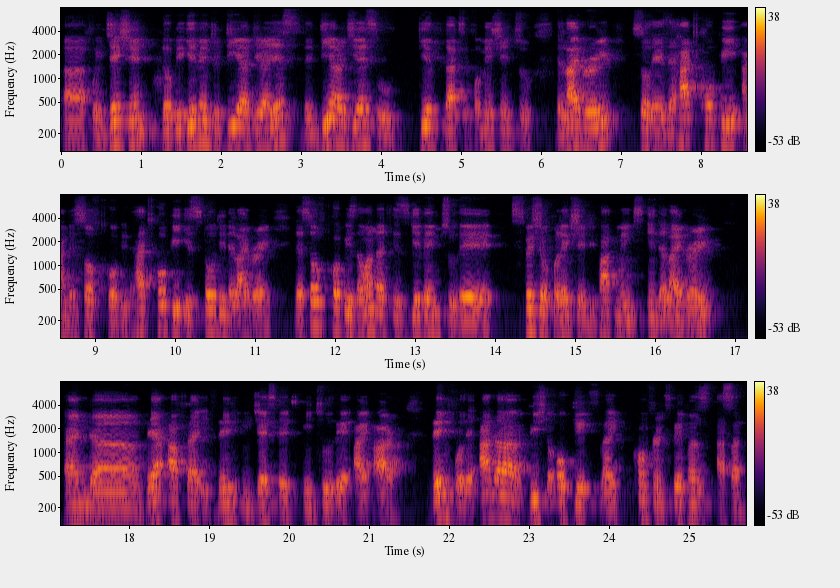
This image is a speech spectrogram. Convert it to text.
uh, for injection, they'll be given to DRGIS. The DRGS will give that information to the library. So there's a hard copy and a soft copy. The hard copy is stored in the library. The soft copy is the one that is given to the special collection departments in the library. And uh, thereafter, it's then ingested into the IR. Then for the other digital objects like conference papers are, sub,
